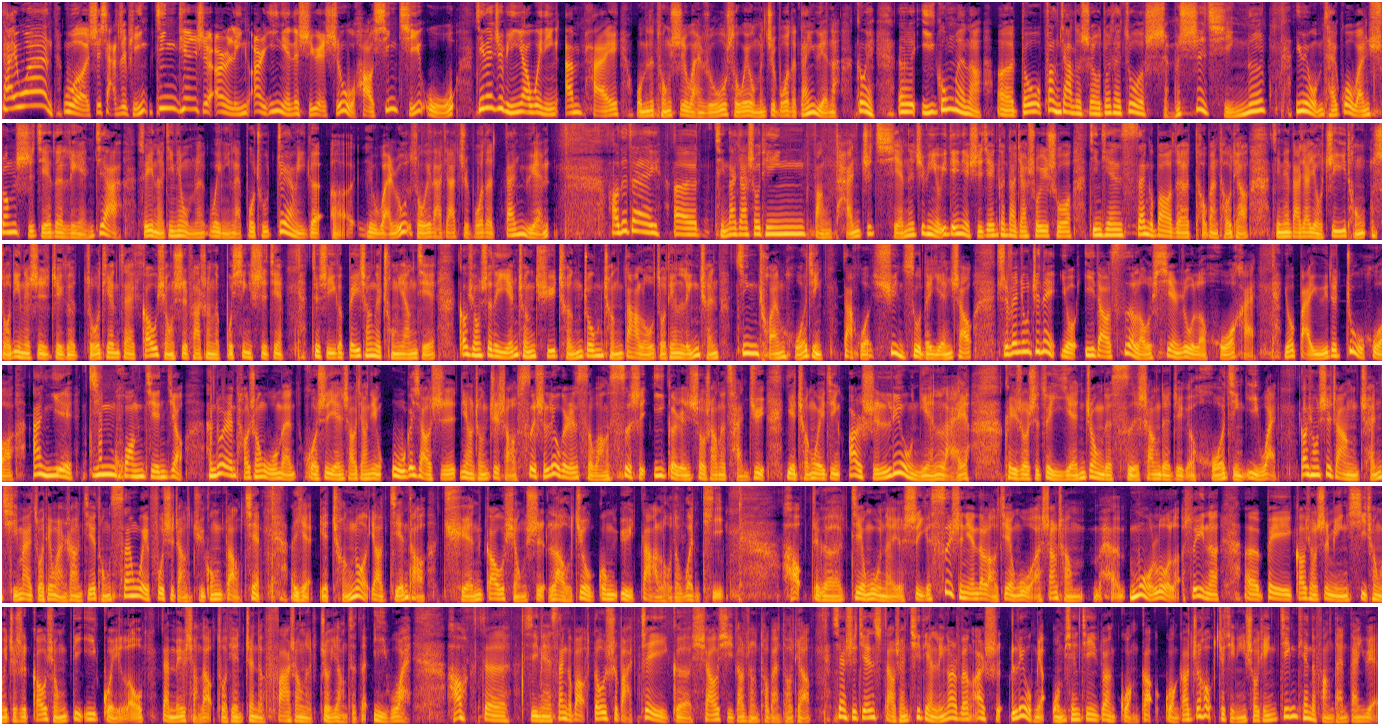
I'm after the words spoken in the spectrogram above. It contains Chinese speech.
台湾！我是夏志平。今天是二零二一年的十月十五号，星期五。今天志平要为您安排我们的同事宛如所为我们直播的单元、啊。各位，呃，义工们啊，呃，都放假的时候都在做什么事情呢？因为我们才过完双十节的连假，所以呢，今天我们来为您来播出这样一个呃，宛如所为大家直播的单元。好的，在呃，请大家收听访谈之前呢，志平有一点点时间跟大大家说一说今天三个报的头版头条。今天大家有志一同锁定的是这个昨天在高雄市发生的不幸事件，这是一个悲伤的重阳节。高雄市的盐城区城中城大楼昨天凌晨惊传火警，大火迅速的延烧，十分钟之内有一到四楼陷入了火海，有百余的住户啊暗夜惊慌尖叫，很多人。逃生无门，火势延烧将近五个小时，酿成至少四十六个人死亡、四十一个人受伤的惨剧，也成为近二十六年来啊，可以说是最严重的死伤的这个火警意外。高雄市长陈其迈昨天晚上接同三位副市长鞠躬道歉，而且也承诺要检讨全高雄市老旧公寓大楼的问题。好，这个建物呢，也是一个四十年的老建物啊，商场很没落了，所以呢，呃，被高雄市民戏称为这是高雄第一鬼楼。但没有想到，昨天真的发生了这样子的意外。好，这今天三个报都是把这个消息当成头版头条。现在时间是早晨七点零二分二十六秒，我们先进一段广告，广告之后就请您收听今天的访谈单元。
